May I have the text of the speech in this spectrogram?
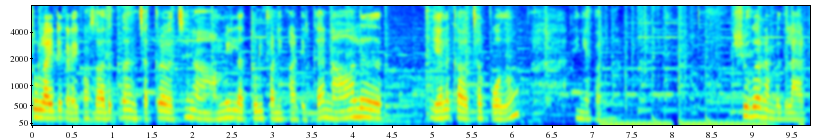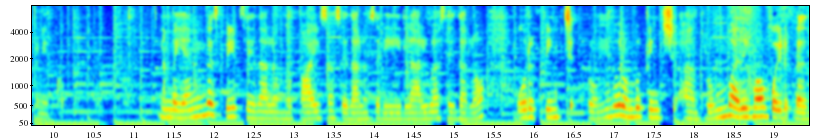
தூள் ஆகிட்டு கிடைக்கும். ஸோ அதுக்கு தான் இந்த சக்கரை வச்சு நான் அம்மியில் தூள் பண்ணி காட்டியிருக்கேன். நாலு ஏலக்காய் வச்சா போதும். நீங்கள் பாருங்கள் சுகர் நம்ம இதில் ஆட் பண்ணியிருக்கோம் நம்ம எந்த ஸ்வீட் செய்தாலும் உங்கள் பாயசம் செய்தாலும் சரி இல்லை அல்வா செய்தாலும் ஒரு பிஞ்ச் ரொம்ப ரொம்ப பிஞ்ச் அது ரொம்ப அதிகமாகவும் போயிடக்கூடாது.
